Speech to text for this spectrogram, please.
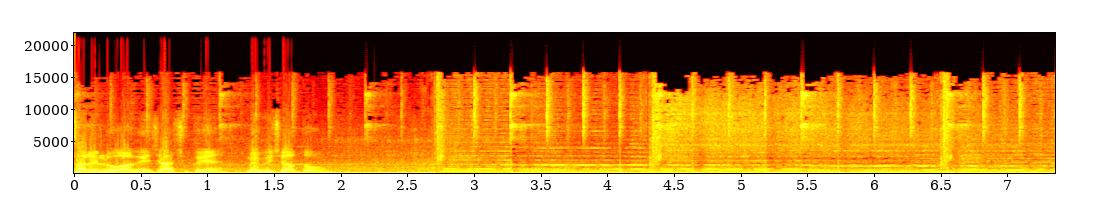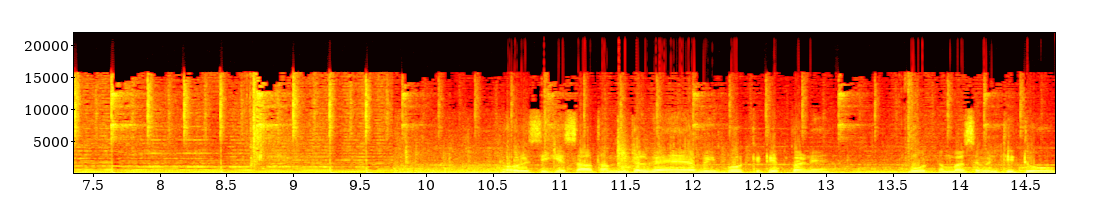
सारे लोग आगे जा चुके हैं, मैं भी चाहता हूँ। और इसी के साथ हम निकल गए हैं अभी बोट की ट्रिप करने। बोट नंबर 72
